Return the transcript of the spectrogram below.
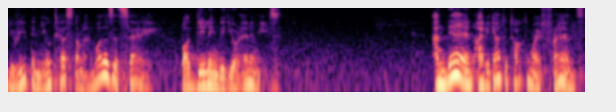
you read the New Testament, what does it say about dealing with your enemies? And then I began to talk to my friends,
